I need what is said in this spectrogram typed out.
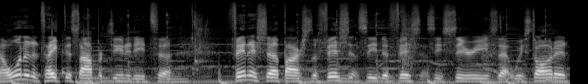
I wanted to take this opportunity to finish up our sufficiency deficiency series that we started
